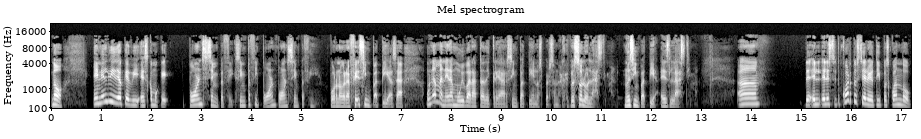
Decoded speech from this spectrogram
No, en el video que vi es como que porn sympathy, sympathy porn, porn sympathy, pornografía y simpatía, o sea, una manera muy barata de crear simpatía en los personajes, pues solo lástima, no es simpatía, es lástima. Ah, el, el, cuarto estereotipo es cuando,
